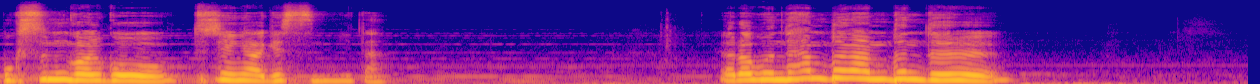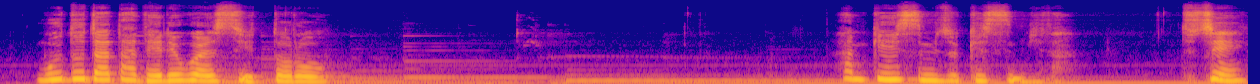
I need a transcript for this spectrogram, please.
목숨 걸고 투쟁하겠습니다. 여러분들 한분 한 분들 모두 다 다 데리고 갈수 있도록 함께 했으면 좋겠습니다. 투쟁.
